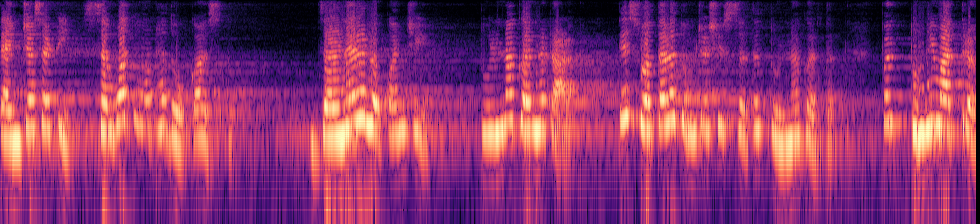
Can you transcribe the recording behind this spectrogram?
त्यांच्यासाठी सर्वात मोठा धोका असतो. जळणाऱ्या लोकांची तुलना करणं टाळा. ते स्वतःला तुमच्याशी सतत तुलना करतात. पण तुम्ही मात्र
